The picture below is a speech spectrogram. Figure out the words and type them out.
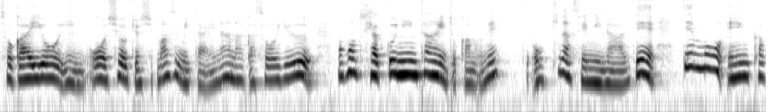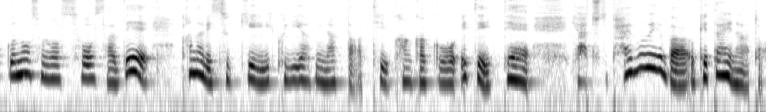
阻害要因を消去しますみたいななんかそういう、まあ、ほんと100人単位とかのね大きなセミナーででも遠隔のその操作でかなりすっきりクリアになったっていう感覚を得ていていやちょっとタイムウェーバー受けたいなと。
